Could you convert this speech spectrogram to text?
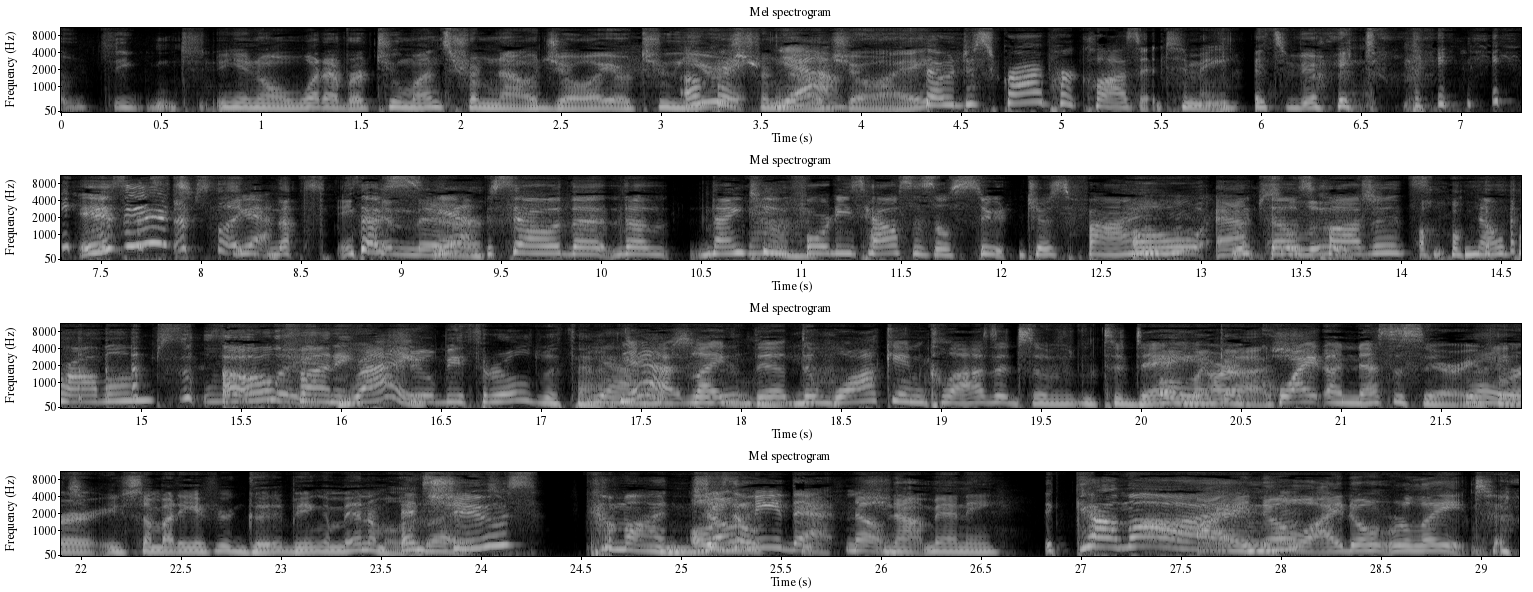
you know whatever. Two months from now, joy, or two years from yeah. now, joy. So describe her closet to me. it's very tiny. Is it? There's like Yeah. nothing So, in there. yeah, so the, the 1940s houses will suit just fine Oh, absolutely. with those absolute. closets. Oh. No problems. Oh, funny. Right. She'll be thrilled with that. Yeah. yeah, like the the walk-in closets of today Oh are gosh. quite unnecessary Right. for somebody if you're good at being a minimalist. And Right. shoes? Come on. Don't Just- need that. No. Not many. Come on. I know. I don't relate.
